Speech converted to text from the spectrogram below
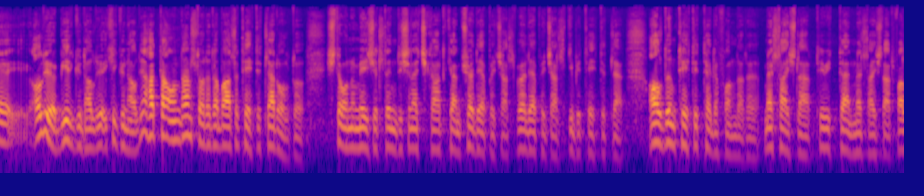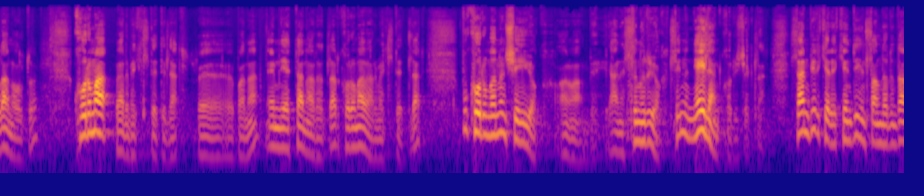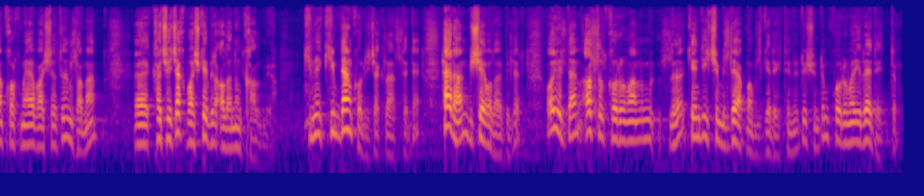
E, alıyor bir gün alıyor, iki gün alıyor. Hatta ondan sonra da bazı tehditler oldu. İşte onu meclisin dışına çıkartırken şöyle yapacağız, böyle yapacağız gibi tehditler. Aldığım tehdit telefonları, mesajlar, tweetten mesajlar falan oldu. Koruma vermek istediler e, bana. Emniyetten aradılar, koruma vermek istediler. Bu korumanın şeyi yok Armağan Bey. Yani sınırı yok. Seni neyle koruyacaklar? Sen bir kere kendi insanlarından korkmaya başladığın zaman e, kaçacak başka bir alanın kalmıyor. Kime, kimden koruyacaklar seni? Her an bir şey olabilir. O yüzden asıl korumamızı kendi içimizde yapmamız gerektiğini düşündüm. Korumayı reddettim.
